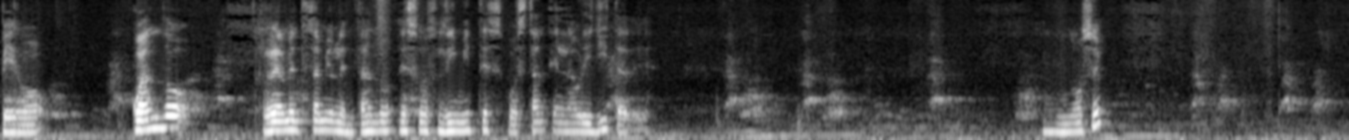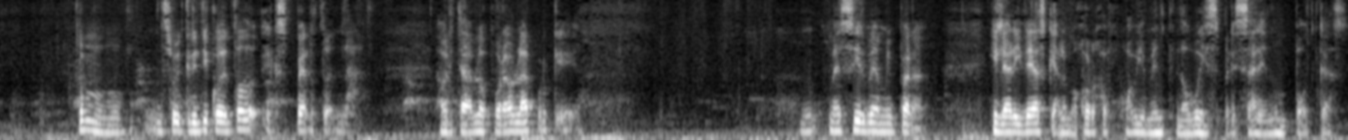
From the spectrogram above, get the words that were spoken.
pero cuando realmente están violentando esos límites o están en la orillita de, no sé. Como soy crítico de todo, experto en nada. Ahorita hablo por hablar porque me sirve a mí para hilar ideas que a lo mejor obviamente no voy a expresar en un podcast.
